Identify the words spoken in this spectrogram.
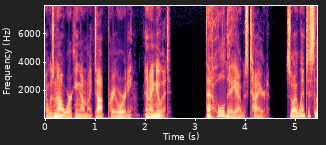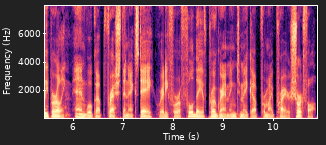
I was not working on my top priority, and I knew it. That whole day I was tired, so I went to sleep early and woke up fresh the next day, ready for a full day of programming to make up for my prior shortfall.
